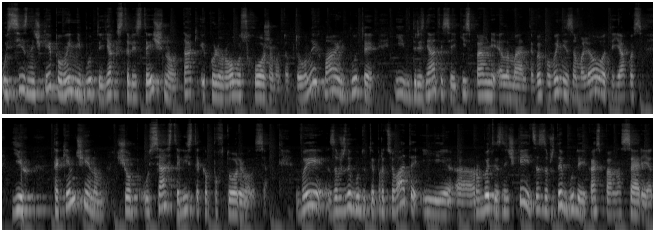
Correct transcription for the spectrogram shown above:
усі значки повинні бути як стилістично, так і кольорово схожими. Тобто у них мають бути і відрізнятися якісь певні елементи. Ви повинні замальовувати якось їх таким чином, щоб уся стилістика повторювалася. Ви завжди будете працювати і е, робити значки, і це завжди буде якась певна серія.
